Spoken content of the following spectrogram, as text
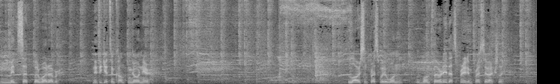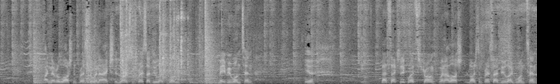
Started mid-set, but whatever. Need to get some content going here. Larsen press with a one with 130. That's pretty impressive, actually. I never Larsen press, so when I actually Larsen press, I do like one, maybe 110. Yeah, that's actually quite strong. When I Lars- Larsen press, I do like 110.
